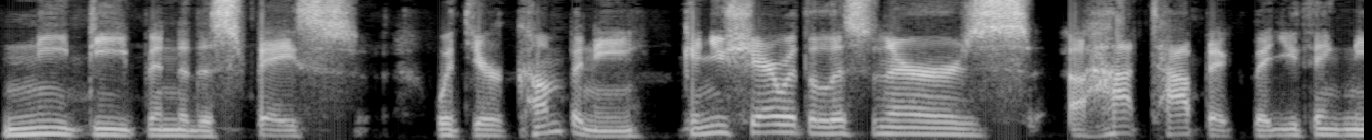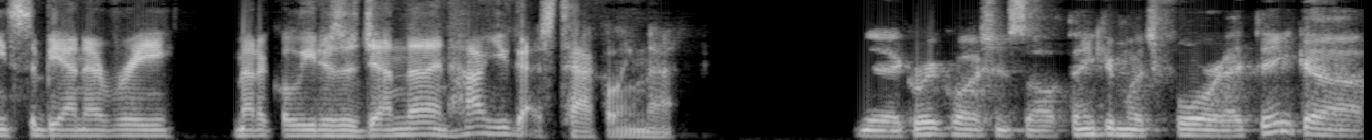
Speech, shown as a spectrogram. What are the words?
knee deep into the space with your company, can you share with the listeners a hot topic that you think needs to be on every medical leader's agenda and how are you guys tackling that? Yeah, great question, Saul. Thank you much for it. I think uh,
